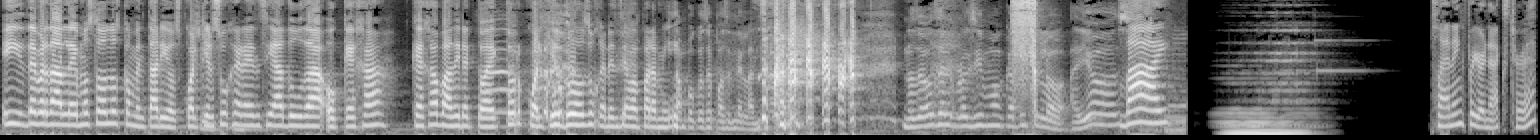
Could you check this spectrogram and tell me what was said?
Y de verdad, leemos todos los comentarios. Cualquier Sí. sugerencia, duda o queja, queja va directo a Héctor. Cualquier duda o sugerencia va para mí. Tampoco se pasen de lanza. Nos vemos en el próximo capítulo. Adiós. Bye. Planning for your next trip?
